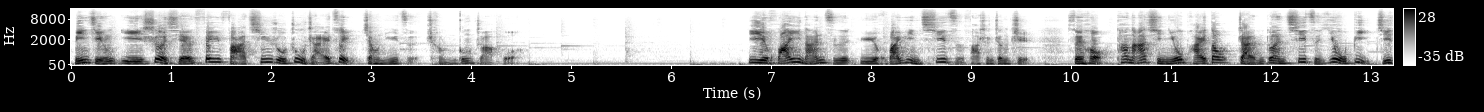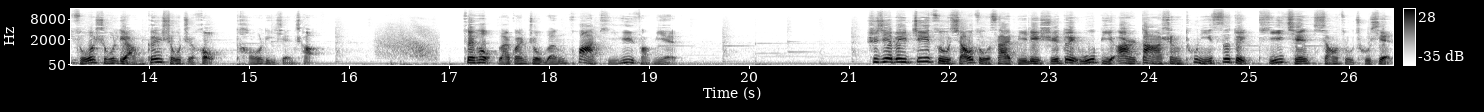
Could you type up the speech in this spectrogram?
民警以涉嫌非法侵入住宅罪将女子成功抓获。一华裔男子与怀孕妻子发生争执，随后他拿起牛排刀斩断妻子右臂及左手两根手指后逃离现场。最后来关注文化体育方面。世界杯 G 组小组赛，比利时队五比二大胜突尼斯队，提前小组出线。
